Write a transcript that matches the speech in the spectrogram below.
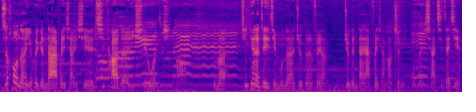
之后呢也会跟大家分享一些其他的一些问题啊。那么今天的这期节目呢就跟分享就跟大家分享到这里，我们下期再见。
